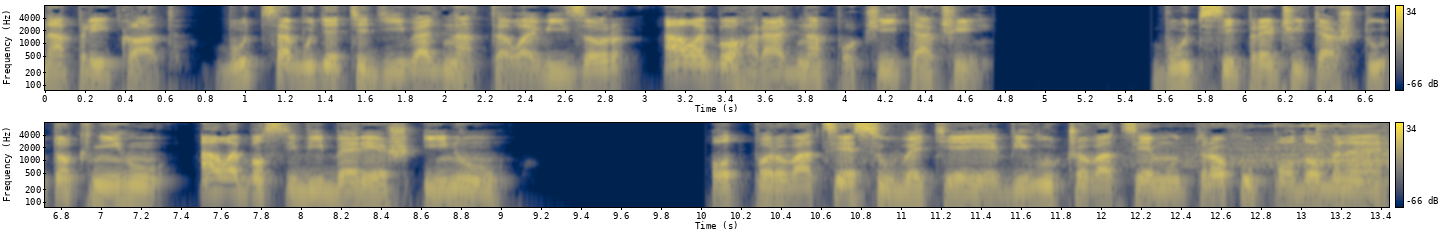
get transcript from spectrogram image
Napríklad, buď sa budete dívať na televízor, alebo hrať na počítači. Buď si prečítaš túto knihu, alebo si vyberieš inú. Odporovacie súvetie je vylúčovaciemu trochu podobné.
